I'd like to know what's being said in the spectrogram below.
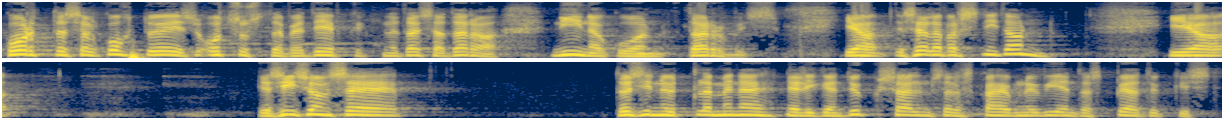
kord ta seal kohtu ees otsustab ja teeb kõik need asjad ära nii, nagu on tarvis. ja sellepärast nii ta on. ja, ja siis on see tõsine ütlemine, nelikümmend üks salm sellest kahekümne viiendast peatükist,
